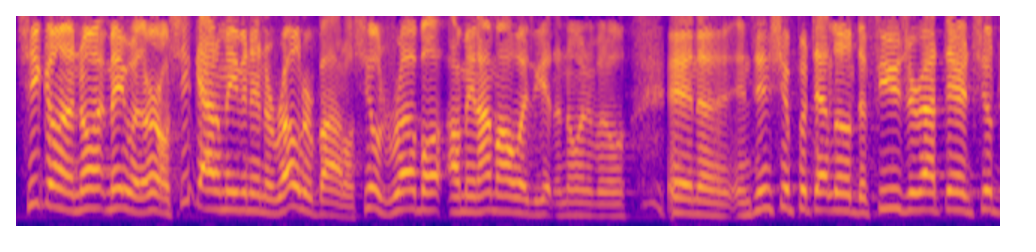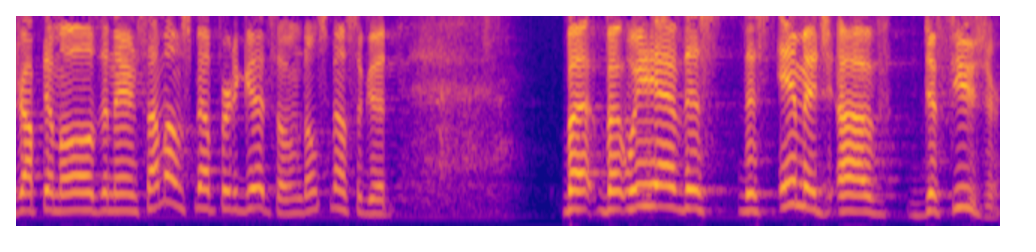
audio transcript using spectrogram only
she gonna anoint me with oil. She's got them even in a roller bottle. She'll rub. I mean, I'm always getting anointed with oil, and uh, and then she'll put that little diffuser right there, and she'll drop them oils in there. And some of them smell pretty good. Some of them don't smell so good. But but we have this this image of diffuser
